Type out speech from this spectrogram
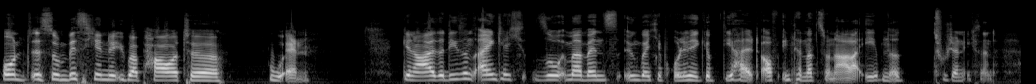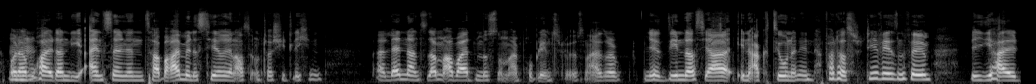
Und ist so ein bisschen eine überpowerte UN. Genau, also die sind eigentlich so immer, wenn es irgendwelche Probleme gibt, die halt auf internationaler Ebene zuständig sind. Oder Mhm. wo halt dann die einzelnen Zaubereiministerien aus den unterschiedlichen äh, Ländern zusammenarbeiten müssen, um ein Problem zu lösen. Also wir sehen das ja in Aktion in den Fantastischen Tierwesen-Filmen, wie die halt,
